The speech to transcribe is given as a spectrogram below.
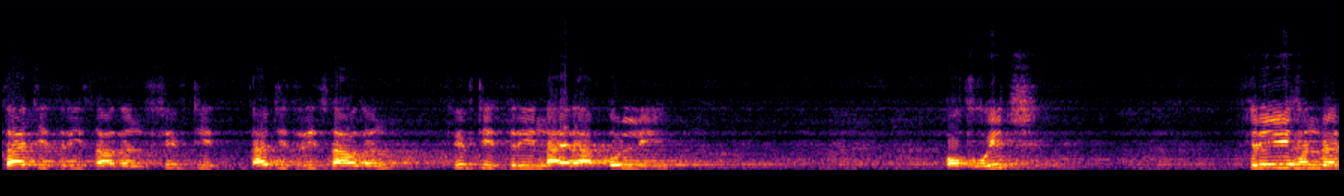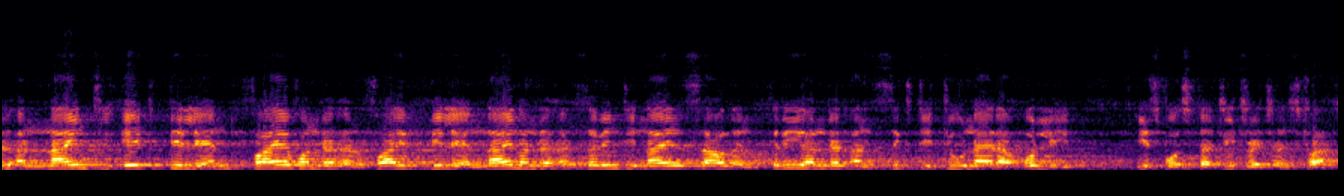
33,000 53 naira only, of which 398 billion 505 billion 979,362 naira only is for statutory transfers.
